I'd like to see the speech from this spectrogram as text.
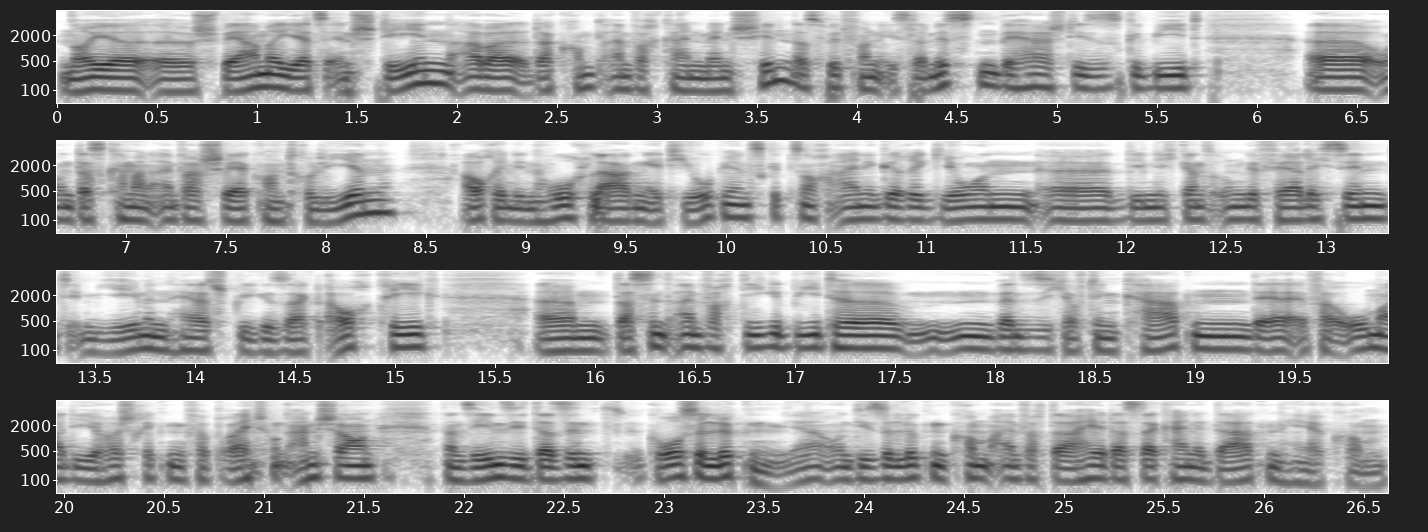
neue äh, Schwärme jetzt entstehen, aber da kommt einfach kein Mensch hin. Das wird von Islamisten beherrscht, dieses Gebiet. Äh, und das kann man einfach schwer kontrollieren. Auch in den Hochlagen Äthiopiens gibt es noch einige Regionen, äh, die nicht ganz ungefährlich sind. Im Jemen herrscht, wie gesagt, auch Krieg. Ähm, das sind einfach die Gebiete, wenn Sie sich auf den Karten der FAO mal die Heuschreckenverbreitung anschauen, dann sehen Sie, da sind große Lücken. Ja? Und diese Lücken kommen einfach daher, dass da keine Daten herkommen.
